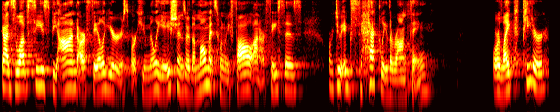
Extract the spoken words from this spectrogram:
God's love sees beyond our failures or humiliations or the moments when we fall on our faces or do exactly the wrong thing. Or, like Peter,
